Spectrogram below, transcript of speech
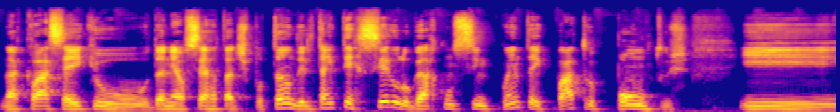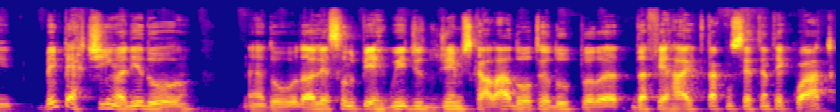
na classe aí que o Daniel Serra está disputando, ele está em terceiro lugar com 54 pontos. E bem pertinho ali do, né, do, da Alessandro Perguidi e do James Calado, outra dupla da Ferrari que está com 74.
